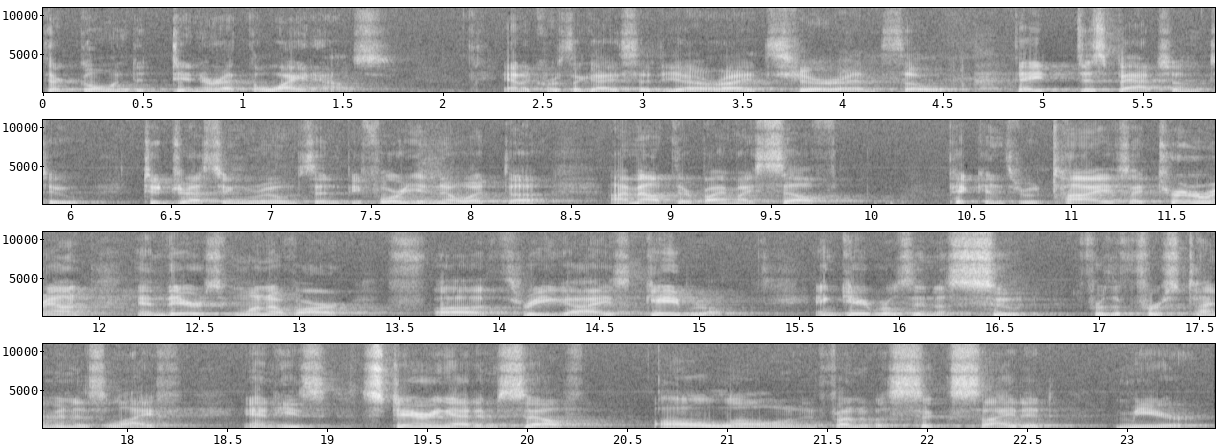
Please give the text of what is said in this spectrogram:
they're going to dinner at the White House. And of course, the guy said, yeah, right, sure. And so they dispatch them to two dressing rooms, and before you know it, uh, I'm out there by myself picking through ties. I turn around, and there's one of our uh, three guys, Gabriel. And Gabriel's in a suit for the first time in his life, and he's staring at himself all alone in front of a six-sided mirror,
